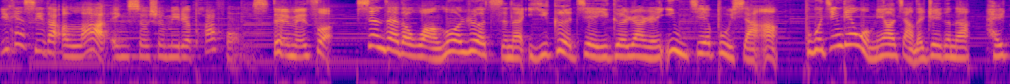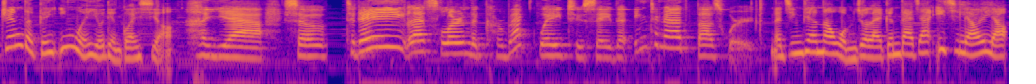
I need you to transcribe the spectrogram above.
You can see that a lot in social media platforms. 对，没错，现在的网络热词呢，一个接一个，让人应接不暇啊。不过今天我们要讲的这个呢，还真的跟英文有点关系啊。yeah, so today let's learn the correct way to say the internet buzzword. 那今天呢，我们就来跟大家一起聊一聊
